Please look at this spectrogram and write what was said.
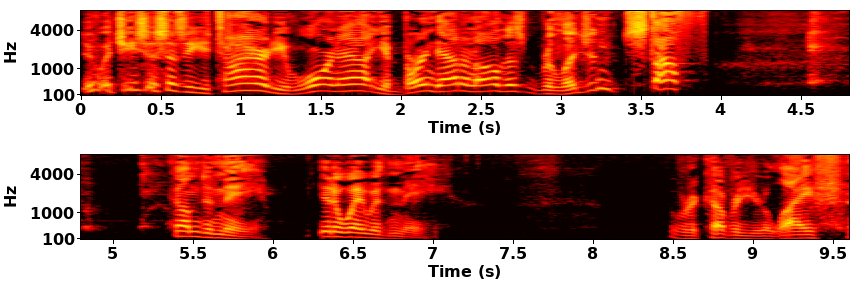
Do what Jesus says. Are you tired? Are you worn out? Are you burned out on all this religion stuff? Come to me. Get away with me. Recover your life.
